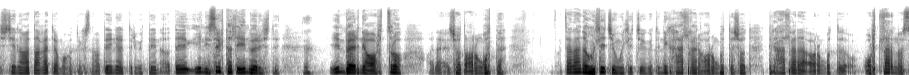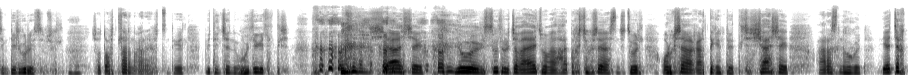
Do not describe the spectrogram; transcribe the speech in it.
Чи наваа дагаад яваа гэсэн. Одоо энэ явд тэр ингэ одоо яг энэ эсрэг талын энэ байр шүү дээ. Энэ байрны орц руу шууд оронгуудаа За наа хүлээж юм хүлээж юм гэдэг нэг хаалгаар оронгуудаа шууд тэр хаалгаараа оронгуудаа уртлаар нь бас юм дэлгүр байсан юм шиг л. Шууд уртлаар нь гараа явцсан. Тэгэл би тэнцээ нэг хүлээгээл идэх ш. Шаашаа юу вэ сүүл рүү жоо айж байгаа тогч өгшөө яасан чи зүгээр л урагшаа гардаг юмтай байдаг ш. Шаашаа араас нь хөгөөд яаж яхад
